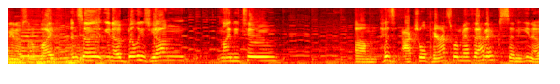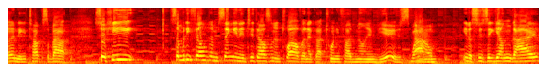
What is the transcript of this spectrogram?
you know sort of life. And so you know, Billy's young, ninety two. Um, his actual parents were meth addicts, and you know, and he talks about. So he, somebody filmed him singing in 2012, and it got 25 million views. Wow. Um, you know, so he's a young guy.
